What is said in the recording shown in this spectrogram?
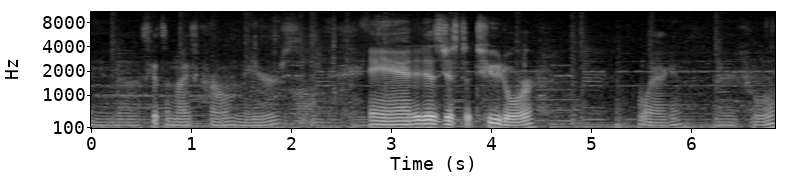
And uh, it's got some nice chrome mirrors. And it is just a two-door wagon. Very cool.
